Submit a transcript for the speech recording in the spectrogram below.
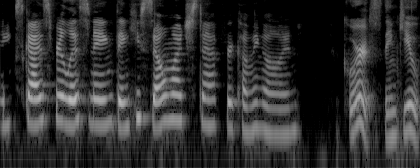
Thanks, guys, for listening. Thank you so much, Steph, for coming on. Of course. Thank you.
